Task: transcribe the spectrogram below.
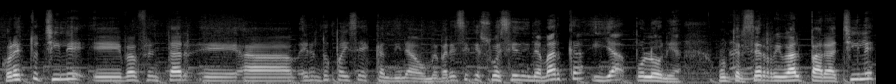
Con esto Chile eh, va a enfrentar eh, a... Eran dos países escandinavos. Me parece que Suecia, Dinamarca y ya Polonia. Un ah, tercer rival para Chile.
